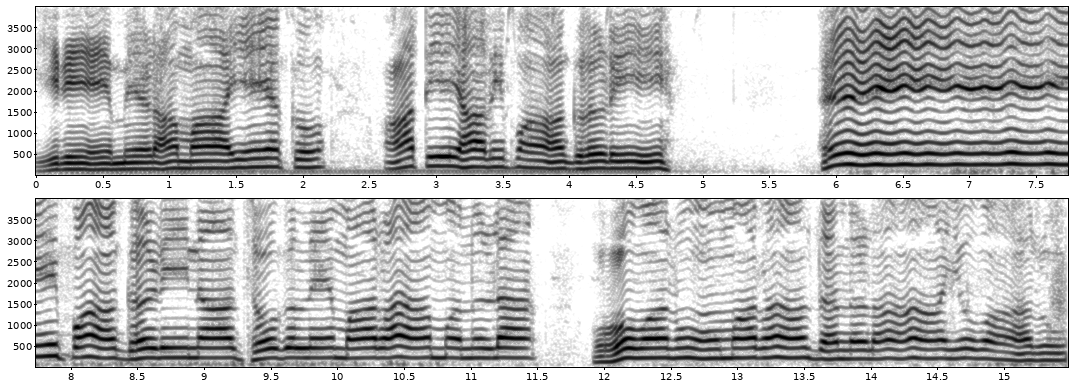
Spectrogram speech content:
હીરે મેળામાં એક આતી હારી પાઘડી. હે પાઘડીના છોગલે મારા મનડા હોવાનું મારા દલડાયો વારું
